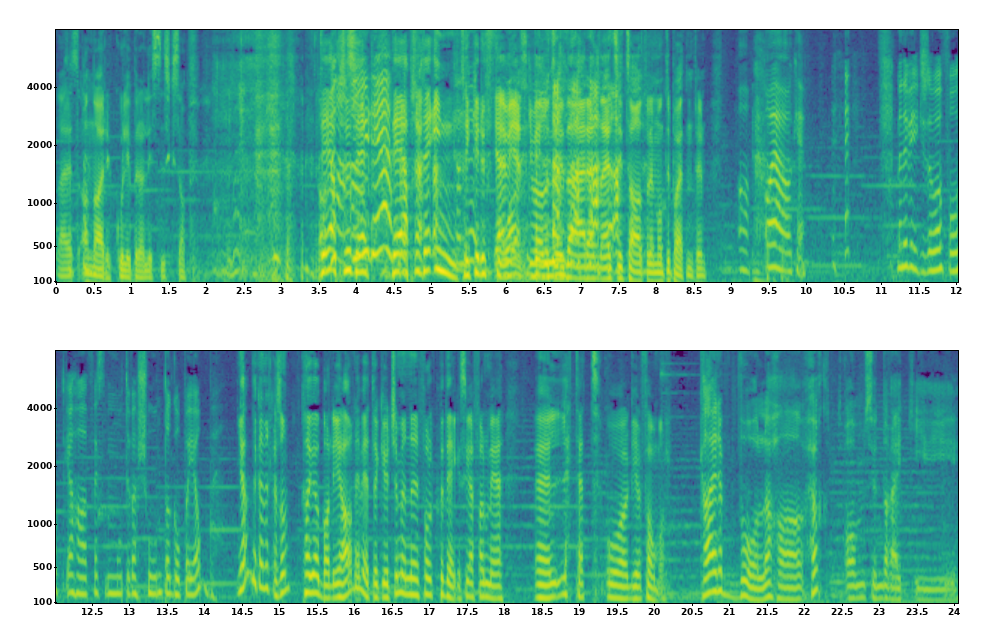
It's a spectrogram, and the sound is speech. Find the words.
Det er et anarkoliberalistisk samfunn. Det er absolutt det, det? er absolutt det inntrykket du får. Jeg vet ikke hva det betyr. Det er en, et sitat fra en Monty Python-film. Oh, oh, ja, OK. Men det virker som at folk har motivasjon til å gå på jobb. Ja, det kan virke sånn. Hva jobber de har, det vet dere jo ikke, men eh, folk beveger seg i hvert fall med eh, letthet og formål. Hva er det Våle har hørt om Sundereik i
